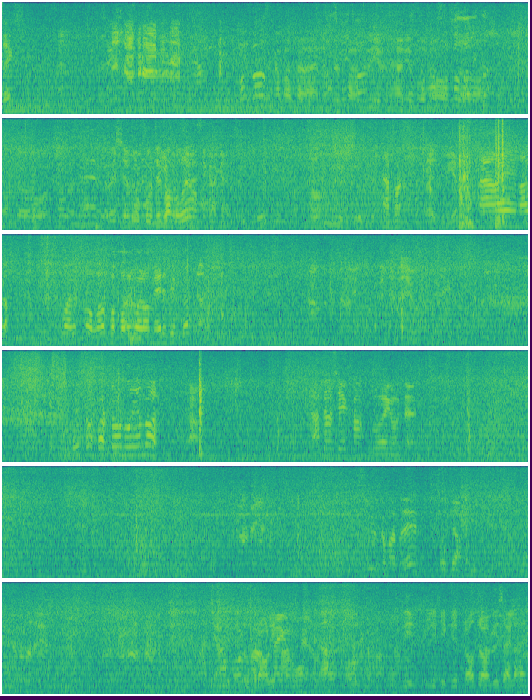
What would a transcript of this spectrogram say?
Seks. Kan bare ta en kniv herifra nå, og så Skal vi se hvor fort det kan gå, ja. Nei, nei da. Bare alle pappa vil bare ha mer type. Skal vi ta farta nå igjen, da? Ja, tar sjekk vår en gang til. Opp, ja. Å bra litt her nå. Ja. Og virkelig fikk vi bra drag i seilet her.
